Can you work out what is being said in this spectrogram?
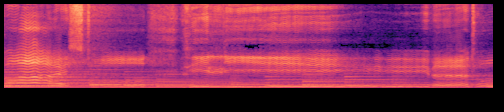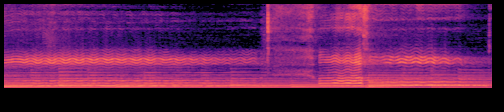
weißt du, wie Liebe tut? Ach, unten,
